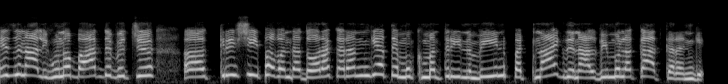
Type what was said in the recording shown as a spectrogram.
ਇਸ ਦੇ ਨਾਲ ਹੀ ਹੁਣ ਉਹ ਬਾਅਦ ਦੇ ਵਿੱਚ ਅ, ਕ੍ਰਿਸ਼ੀ ਭਵਨ ਦਾ ਦੌਰਾ ਕਰਨਗੇ ਅਤੇ ਮੁੱਖ ਮੰਤਰੀ ਨਵੀਨ ਪਟਨਾਇਕ ਦੇ ਨਾਲ ਵੀ ਮੁਲਾਕਾਤ ਕਰਨਗੇ।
